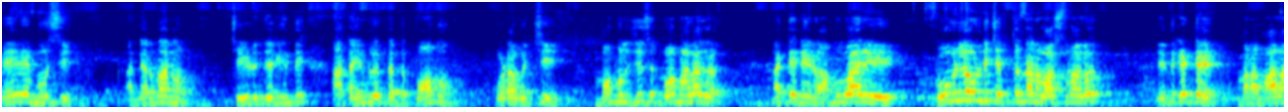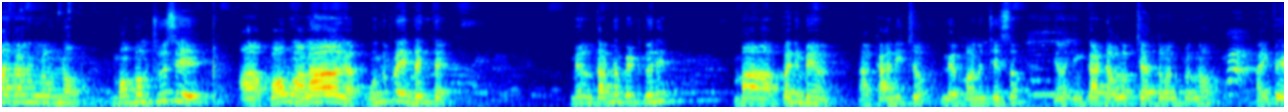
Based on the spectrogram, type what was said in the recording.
మేమే మోసి ఆ నిర్మాణం చేయడం జరిగింది. ఆ టైంలో పెద్ద పాము కూడా వచ్చి మమ్మల్ని చూసి పాము అలాగా? అంటే నేను అమ్మవారి కోవిల్లో ఉండి చెప్తున్నాను వాస్తవాలు. ఎందుకంటే మన మాలాధారంలో ఉన్నాం. మమ్మల్ని చూసి ఆ పాము అలాగా వంగిపోయింది అంతే. మేము దండం పెట్టుకొని మా పని మేము కానిచ్చాం నిర్మాణం చేసాం ఇంకా డెవలప్ చేద్దాం అనుకున్నాం. అయితే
